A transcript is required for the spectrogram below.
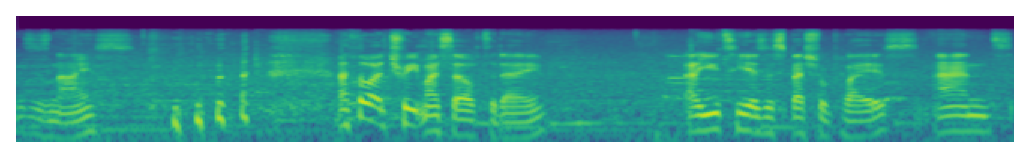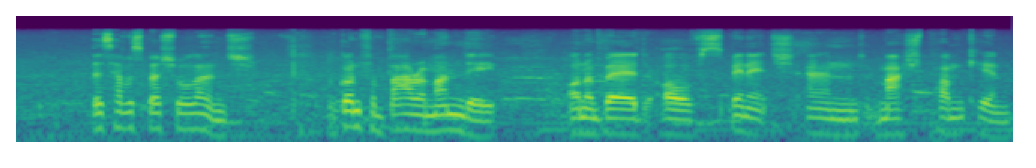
This is nice. I thought I'd treat myself today. UT is a special place and let's have a special lunch. I've gone for barramundi on a bed of spinach and mashed pumpkin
